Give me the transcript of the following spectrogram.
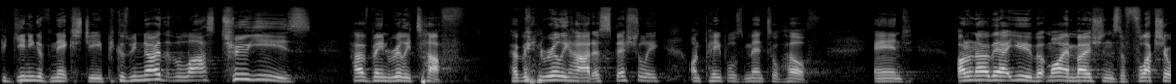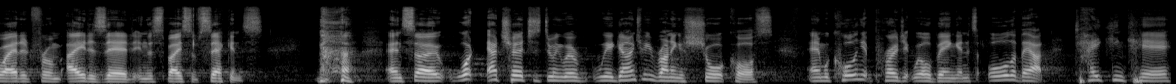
beginning of next year because we know that the last two years have been really tough, have been really hard, especially on people's mental health. And I don't know about you, but my emotions have fluctuated from A to Z in the space of seconds. and so, what our church is doing, we're, we're going to be running a short course and we're calling it Project Wellbeing, and it's all about taking care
